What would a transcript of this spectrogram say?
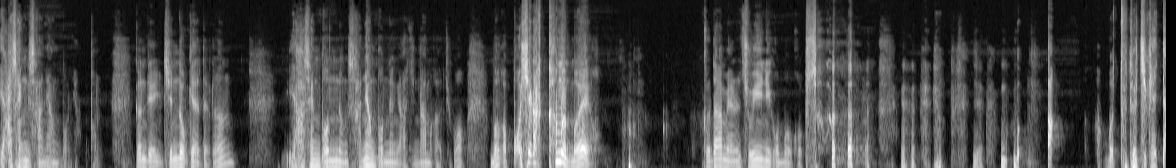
야생 사냥 본능. 그런데 이 진돗개들은 야생 본능, 사냥 본능이 아직 남아가지고 뭐가 뽀시락하면 뭐예요? 그 다음에는 주인이고 뭐가 없어. 뭐, 아, 뭐 두더지가 있다.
